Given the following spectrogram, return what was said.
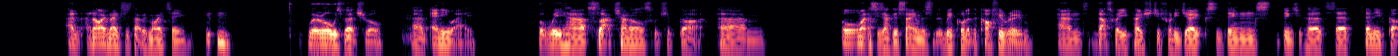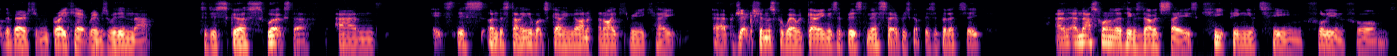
And and I've noticed that with my team. We're always virtual um, anyway, but we have Slack channels which have got um, almost exactly the same as we call it the coffee room, and that's where you post your funny jokes and things, things you've heard said. Then you've got the various different breakout rooms within that to discuss work stuff, and it's this understanding of what's going on, and I communicate uh, projections for where we're going as a business, so everybody's got visibility. And, and that's one of the things I would say is keeping your team fully informed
